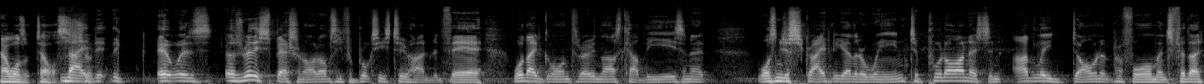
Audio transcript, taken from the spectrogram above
How was it? Tell us. Mate, the, the, it was it was a really special night. Obviously for Brooksy's 200th there, what they'd gone through in the last couple of years, and it wasn't just scraping together a win to put on it's an utterly dominant performance for the.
